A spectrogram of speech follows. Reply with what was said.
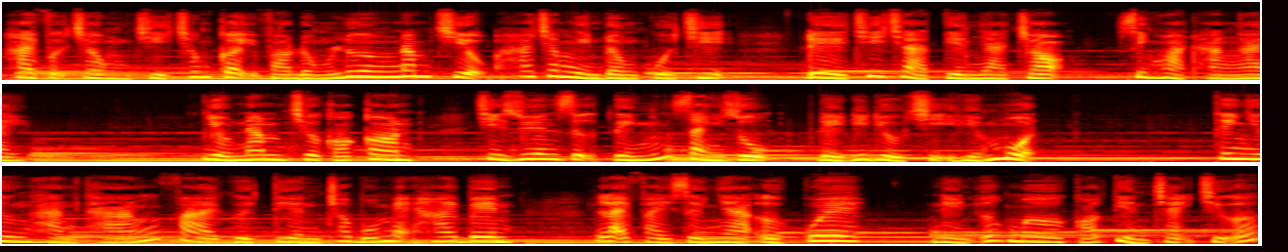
Hai vợ chồng chỉ trông cậy vào đồng lương 5 triệu 200 nghìn đồng của chị để chi trả tiền nhà trọ, sinh hoạt hàng ngày. Nhiều năm chưa có con, chị Duyên dự tính dành dụ để đi điều trị hiếm muộn. Thế nhưng hàng tháng phải gửi tiền cho bố mẹ hai bên, lại phải rời nhà ở quê, nên ước mơ có tiền chạy chữa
